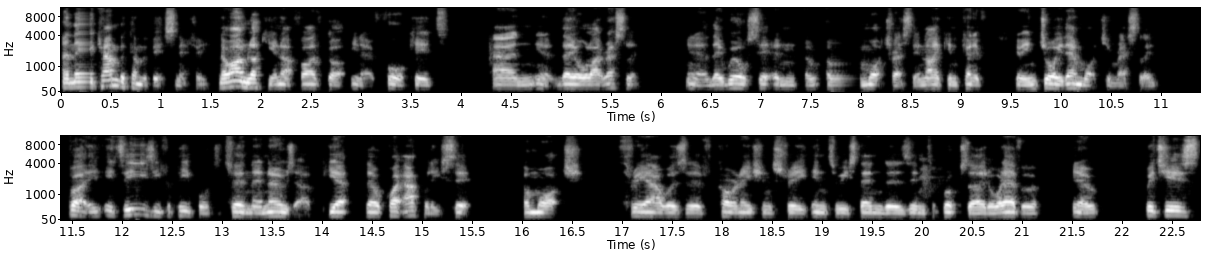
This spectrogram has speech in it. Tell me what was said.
And they can become a bit sniffy. Now I'm lucky enough; I've got you know four kids, and you know they all like wrestling. You know they will sit and, and watch wrestling. I can kind of you know, enjoy them watching wrestling, but it's easy for people to turn their nose up. Yet they'll quite happily sit and watch three hours of Coronation Street into EastEnders, into Brookside, or whatever. You know, which is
